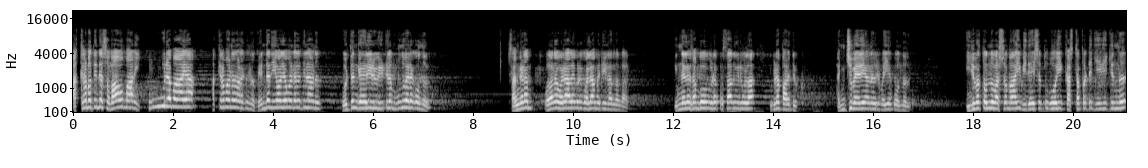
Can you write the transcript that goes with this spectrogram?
അക്രമത്തിന്റെ സ്വഭാവം മാറി. ക്രൂരമായ അക്രമമാണ് നടക്കുന്നത്. എന്റെ നിയോജക മണ്ഡലത്തിലാണ് ഒരുത്തൻ കയറി ഒരു വീട്ടിലെ മൂന്ന് പേരെ കൊന്നത്. സങ്കടം വേറെ ഒരാളെ കൂടി കൊല്ലാൻ പറ്റിയില്ല എന്നുള്ളതാണ്. ഇന്നലെ സംഭവം ഇവിടെ പ്രസാദ് ഗുരുവിള ഇവിടെ പറഞ്ഞു അഞ്ചു പേരെയാണ് ഒരു പയ്യൻ കൊന്നത്. ഇരുപത്തൊന്ന് വർഷമായി വിദേശത്ത് പോയി കഷ്ടപ്പെട്ട് ജീവിക്കുന്ന.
